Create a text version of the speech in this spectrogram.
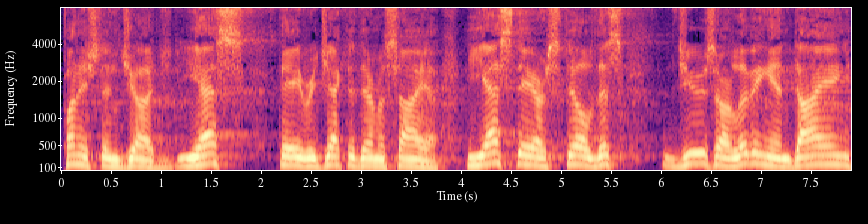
punished and judged. Yes, they rejected their Messiah. Yes, they are still, this, Jews are living and dying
